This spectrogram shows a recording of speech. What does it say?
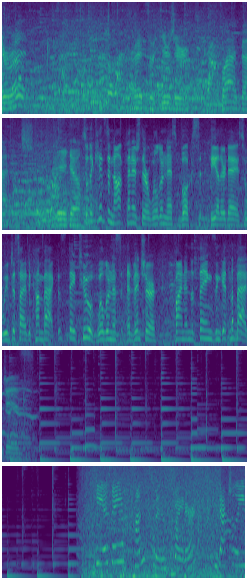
You're right. Alright, so here's your flag badge. There you go. So the kids did not finish their wilderness books the other day, so we've decided to come back. This is day two of wilderness adventure, finding the things and getting the badges. He is a huntsman spider. He's actually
